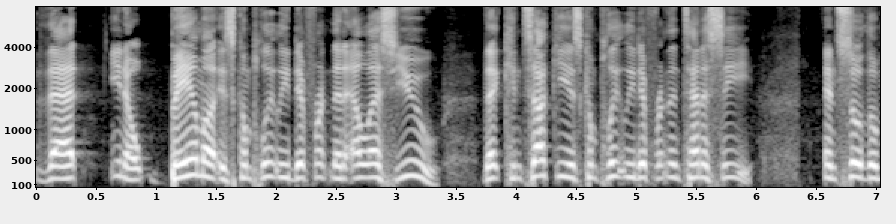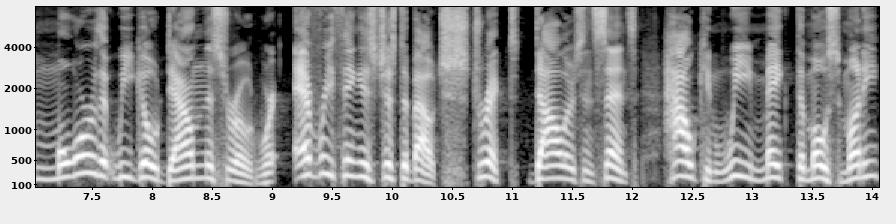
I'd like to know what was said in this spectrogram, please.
that, you know, Bama is completely different than LSU, that Kentucky is completely different than Tennessee. And so the more that we go down this road where everything is just about strict dollars and cents, how can we make the most money?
